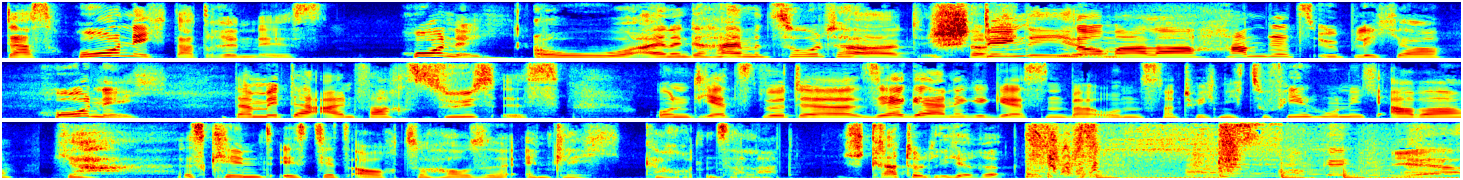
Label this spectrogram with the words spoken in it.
dass Honig da drin ist. Honig. Oh, eine geheime Zutat. Ich verstehe. Stinknormaler, handelsüblicher Honig, damit er einfach süß ist. Und jetzt wird er sehr gerne gegessen bei uns. Natürlich nicht zu viel Honig, aber ja, das Kind isst jetzt auch zu Hause endlich Karottensalat. Ich gratuliere. Okay. Yeah.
